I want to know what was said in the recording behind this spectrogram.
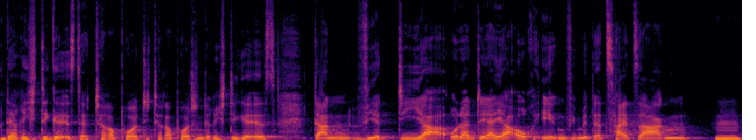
der Richtige ist, der Therapeut, die Therapeutin der Richtige ist, dann wird die ja oder der ja auch irgendwie mit der Zeit sagen, hm,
